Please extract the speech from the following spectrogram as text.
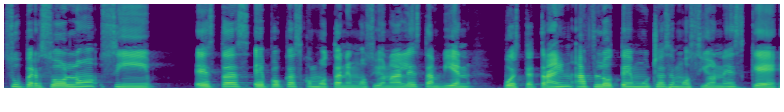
súper solo si estas épocas como tan emocionales también pues te traen a flote muchas emociones que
